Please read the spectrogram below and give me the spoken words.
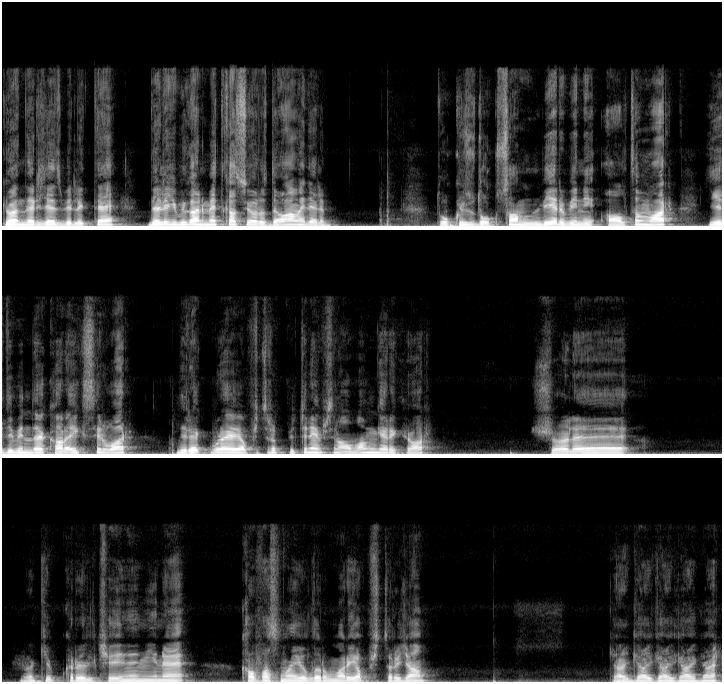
göndereceğiz birlikte. Deli gibi ganimet kasıyoruz. Devam edelim. 991 bin altın var. 7000 de kara iksir var. Direkt buraya yapıştırıp bütün hepsini almam gerekiyor. Şöyle rakip kraliçenin yine kafasına yıldırımları yapıştıracağım. Gel gel gel gel gel.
